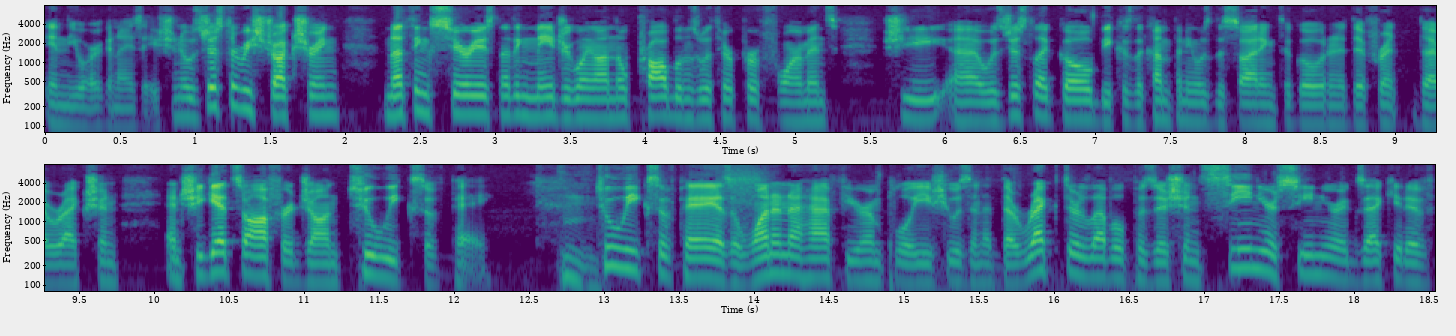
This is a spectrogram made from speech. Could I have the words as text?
in the organization. It was just a restructuring, nothing serious, nothing major going on, no problems with her performance. She uh, was just let go because the company was deciding to go in a different direction. And she gets offered, John, two weeks of pay. Hmm. Two weeks of pay as a one and a half year employee. She was in a director level position, senior, senior executive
